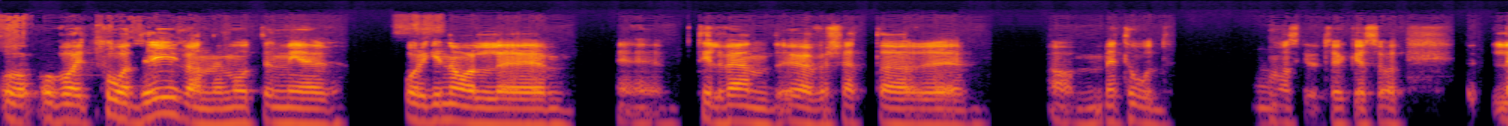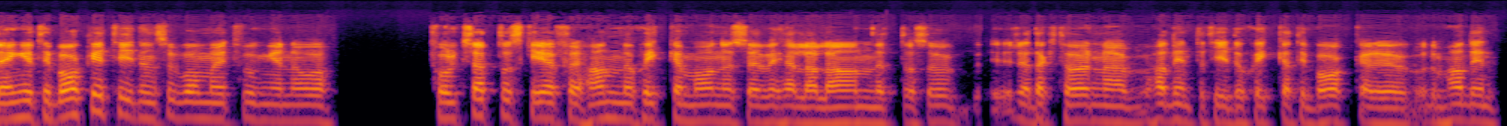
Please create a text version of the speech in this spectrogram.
och, och varit pådrivande mot en mer original eh, eh tillvänd översättarmetod. Ja, om man ska uttrycka så. Längre tillbaka i tiden så var man ju tvungen att folk satt och skrev för hand och skickade manus över hela landet och så redaktörerna hade inte tid att skicka tillbaka det och de hade inte,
